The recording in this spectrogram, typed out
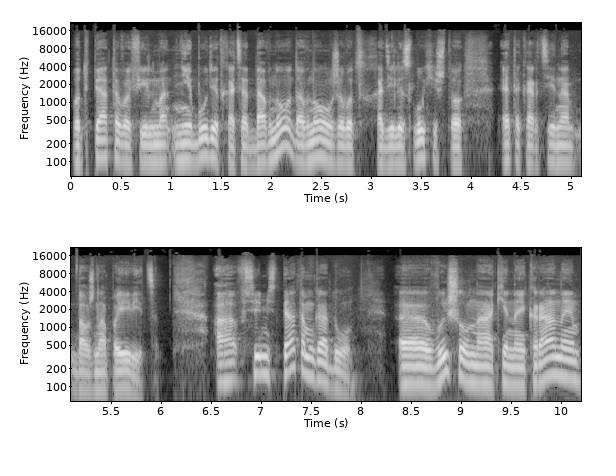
вот пятого фильма не будет, хотя давно, давно уже вот ходили слухи, что эта картина должна появиться. А в 1975 году вышел на киноэкраны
